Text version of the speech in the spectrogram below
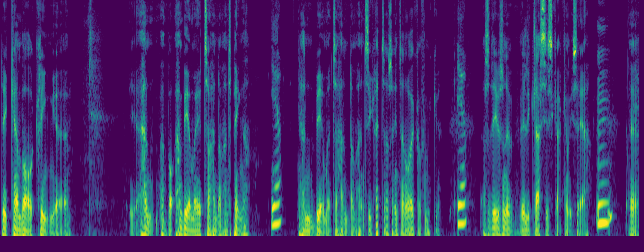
det kan vara kring, eh, han, han ber mig ta hand om hans pengar. Ja, Han ber mig ta hand om hans cigaretter så inte han röker för mycket. ja. Alltså det är ju sådana väldigt klassiska kan vi säga. Mm. Eh,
